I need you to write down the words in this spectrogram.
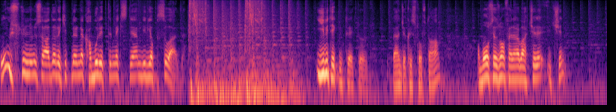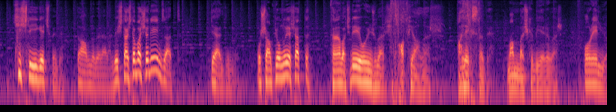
o üstünlüğünü sahada rakiplerine kabul ettirmek isteyen bir yapısı vardı. İyi bir teknik direktördü bence Christoph Daum. Ama o sezon Fenerbahçe için hiç de iyi geçmedi Daum'la beraber. Beşiktaş'ta başarıya imza attı geldiğinde. O şampiyonluğu yaşattı. Fenerbahçe'de iyi oyuncular işte. Apyalar, Alex tabi. Bambaşka bir yeri var. Aurelio.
